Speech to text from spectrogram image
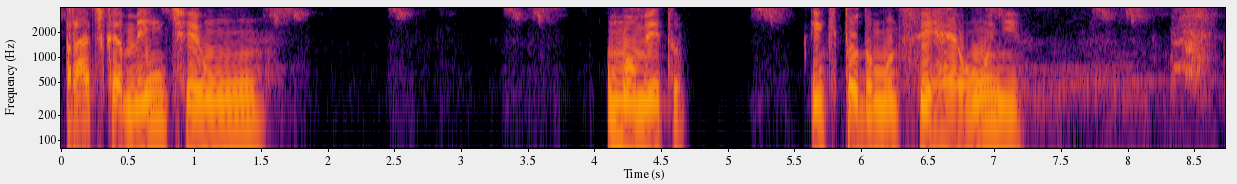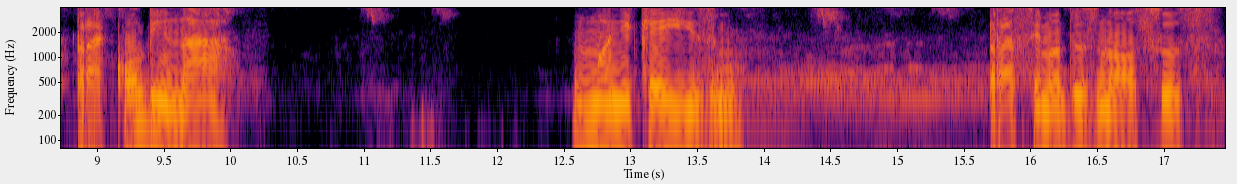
praticamente um, um momento em que todo mundo se reúne para combinar um maniqueísmo para cima dos nossos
